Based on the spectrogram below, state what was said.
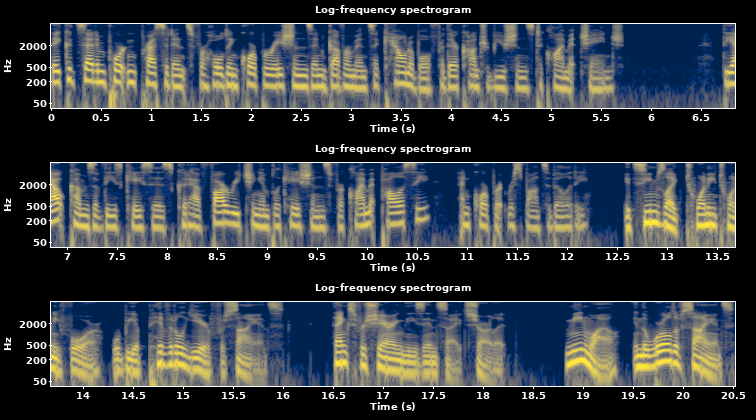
They could set important precedents for holding corporations and governments accountable for their contributions to climate change. The outcomes of these cases could have far reaching implications for climate policy and corporate responsibility. It seems like 2024 will be a pivotal year for science. Thanks for sharing these insights, Charlotte. Meanwhile, in the world of science,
